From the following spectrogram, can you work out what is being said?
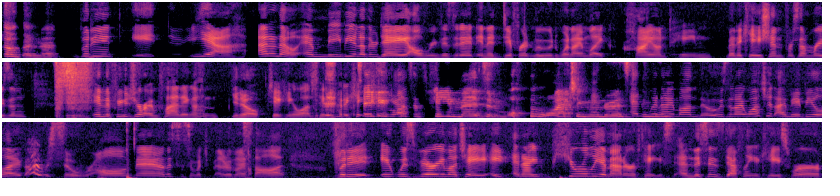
So good it. But it it yeah I don't know and maybe another day I'll revisit it in a different mood when I'm like high on pain medication for some reason. in the future I'm planning on you know taking a lot of pain medication. Taking lots of pain meds and watching Moonrise. And when I'm on those and I watch it, I may be like, I was so wrong, man. This is so much better than I thought. But it it was very much a, a and I purely a matter of taste. And this is definitely a case where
